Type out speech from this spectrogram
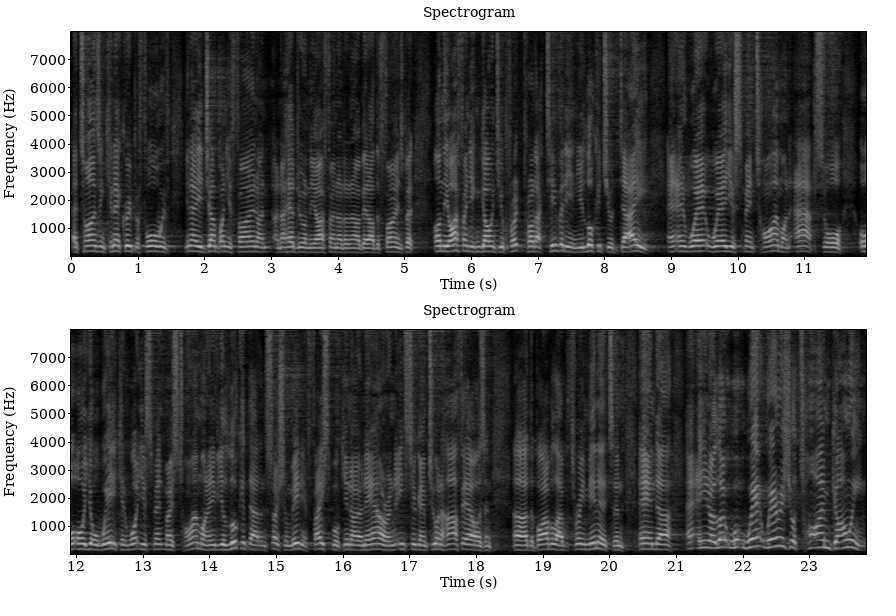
at times in Connect Group before, we've, you know, you jump on your phone. I, I know how to do it on the iPhone. I don't know about other phones, but on the iPhone, you can go into your productivity and you look at your day and, and where, where you've spent time on apps or, or, or, your week and what you've spent most time on. And if you look at that on social media, Facebook, you know, an hour, and Instagram, two and a half hours, and uh, the Bible App, three minutes, and, and, uh, and you know, look, where, where is your time going?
